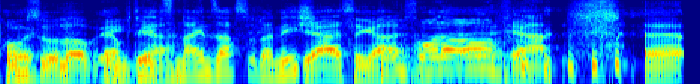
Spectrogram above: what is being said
Bumsurlaub. Ja, ob du jetzt Nein sagst oder nicht. Ja, ist egal. Bumsurlaub. Ja. äh,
